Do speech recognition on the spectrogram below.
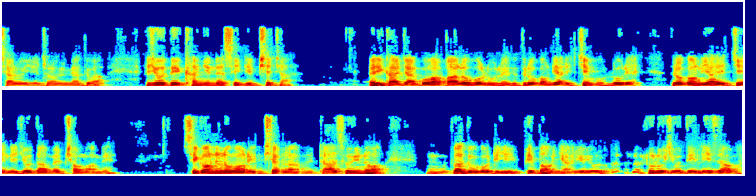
ဆရာတော်ကြီးတွေတော်တော်များများသူကအယုတ်သေးခံကျင်တဲ့စိတ်တွေဖြစ်ကြတယ်အဲ့ဒီခါကျကိုကဘာလို့ဖို့လို့လဲဆိုသူတို့ကောင်းတရားတွေကျင့်ဖို့လိုတယ်သူတို့ကောင်းတရားတွေကျင့်နေယုတ်သားမယ်ဖြောင်းမှမယ်စိတ်ကောင်းနှလုံးကောင်းတွေဖြစ်လာမယ်ဒါဆိုရင်တော့သူ့အတူကိုဒီဘေးပေါညာရိုးရိုးလှလို့ရိုသေးလေးစားပါ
